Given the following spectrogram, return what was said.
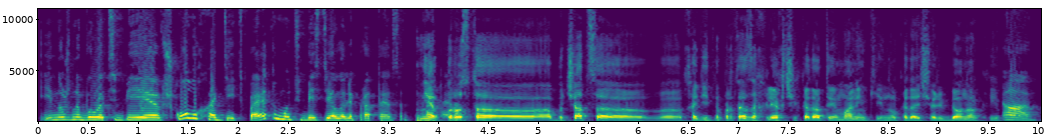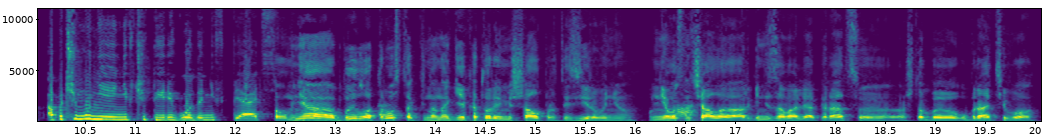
и нужно было тебе в школу ходить, поэтому тебе сделали протезы? Нет, протезы. просто обучаться э, ходить на протезах легче, когда ты маленький, ну, когда еще ребенок. И... А, а почему не, не в 4 года, не в 5? У меня был отросток на ноге, который мешал протезированию. Мне а. вот сначала организовали операцию, чтобы убрать его,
